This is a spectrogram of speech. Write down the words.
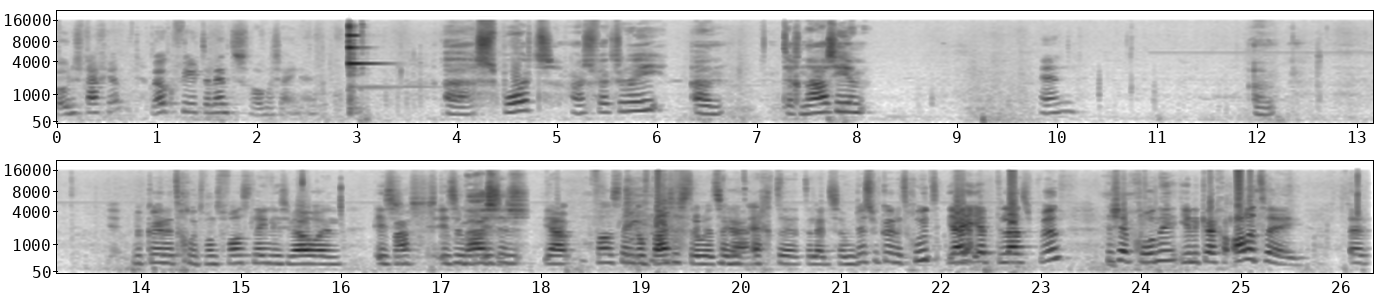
bonusvraagje. Welke vier talentenstromen zijn er? Uh, sport, Art Factory, um, Technasium, En? um, we kunnen het goed, want vastlane is wel een... Is, Basis. is een, Basis. Is een, ja, vastlane of basisstroom, dat zijn Ja. niet echte talentenstromen. Dus we kunnen het goed. Jij Ja. hebt de laatste punt, dus je hebt gewonnen. Jullie krijgen alle twee een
